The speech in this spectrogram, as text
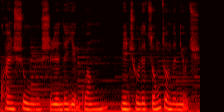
宽恕使人的眼光免除了种种的扭曲。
